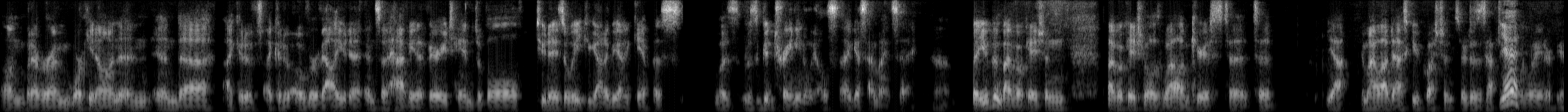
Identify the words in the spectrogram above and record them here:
on whatever I'm working on, and and uh, I could have I could have overvalued it. And so having a very tangible two days a week, you got to be on campus was was good training wheels, I guess I might say. Um, but you've been bivocation bivocational as well. I'm curious to to yeah, am I allowed to ask you questions, or does this have to yeah. be a one-way interview?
